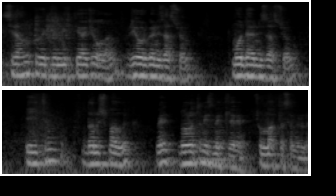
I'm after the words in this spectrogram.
silahlı kuvvetlerin ihtiyacı olan reorganizasyon, modernizasyon, eğitim, danışmanlık ve donatım hizmetleri sunmakla sınırlı.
